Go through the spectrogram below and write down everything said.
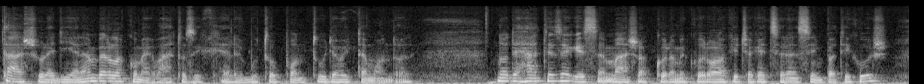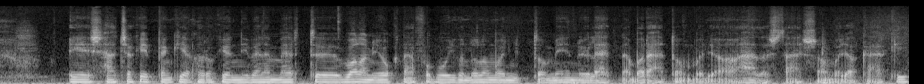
társul egy ilyen ember, akkor megváltozik előbb-utóbb pont úgy, ahogy te mondod. No, de hát ez egészen más akkor, amikor valaki csak egyszerűen szimpatikus, és hát csak éppen ki akarok jönni velem, mert valami oknál fogva úgy gondolom, hogy mit tudom én, ő lehetne a barátom, vagy a házastársam, vagy akárki.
